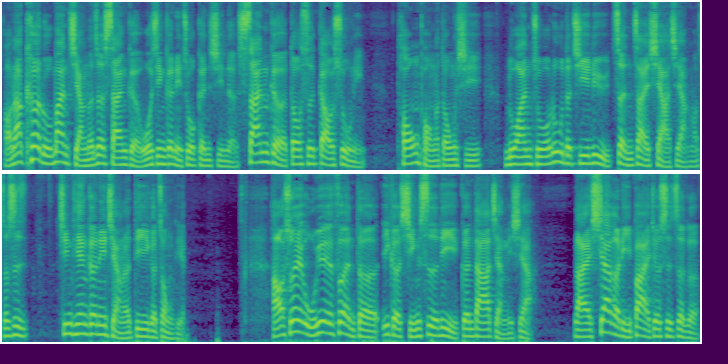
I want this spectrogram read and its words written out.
好，那克鲁曼讲的这三个，我已经跟你做更新了，三个都是告诉你通膨的东西，软着陆的几率正在下降啊，这是今天跟你讲的第一个重点。好，所以五月份的一个行事历跟大家讲一下，来，下个礼拜就是这个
